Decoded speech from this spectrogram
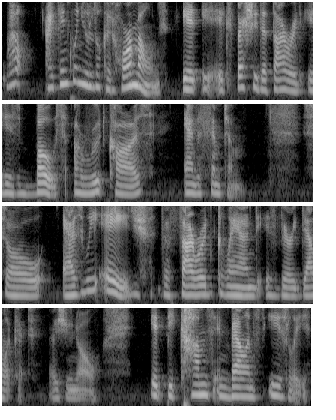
Well, I think when you look at hormones, it, it- especially the thyroid, it is both a root cause and a symptom. So as we age, the thyroid gland is very delicate, as you know. It becomes imbalanced easily.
